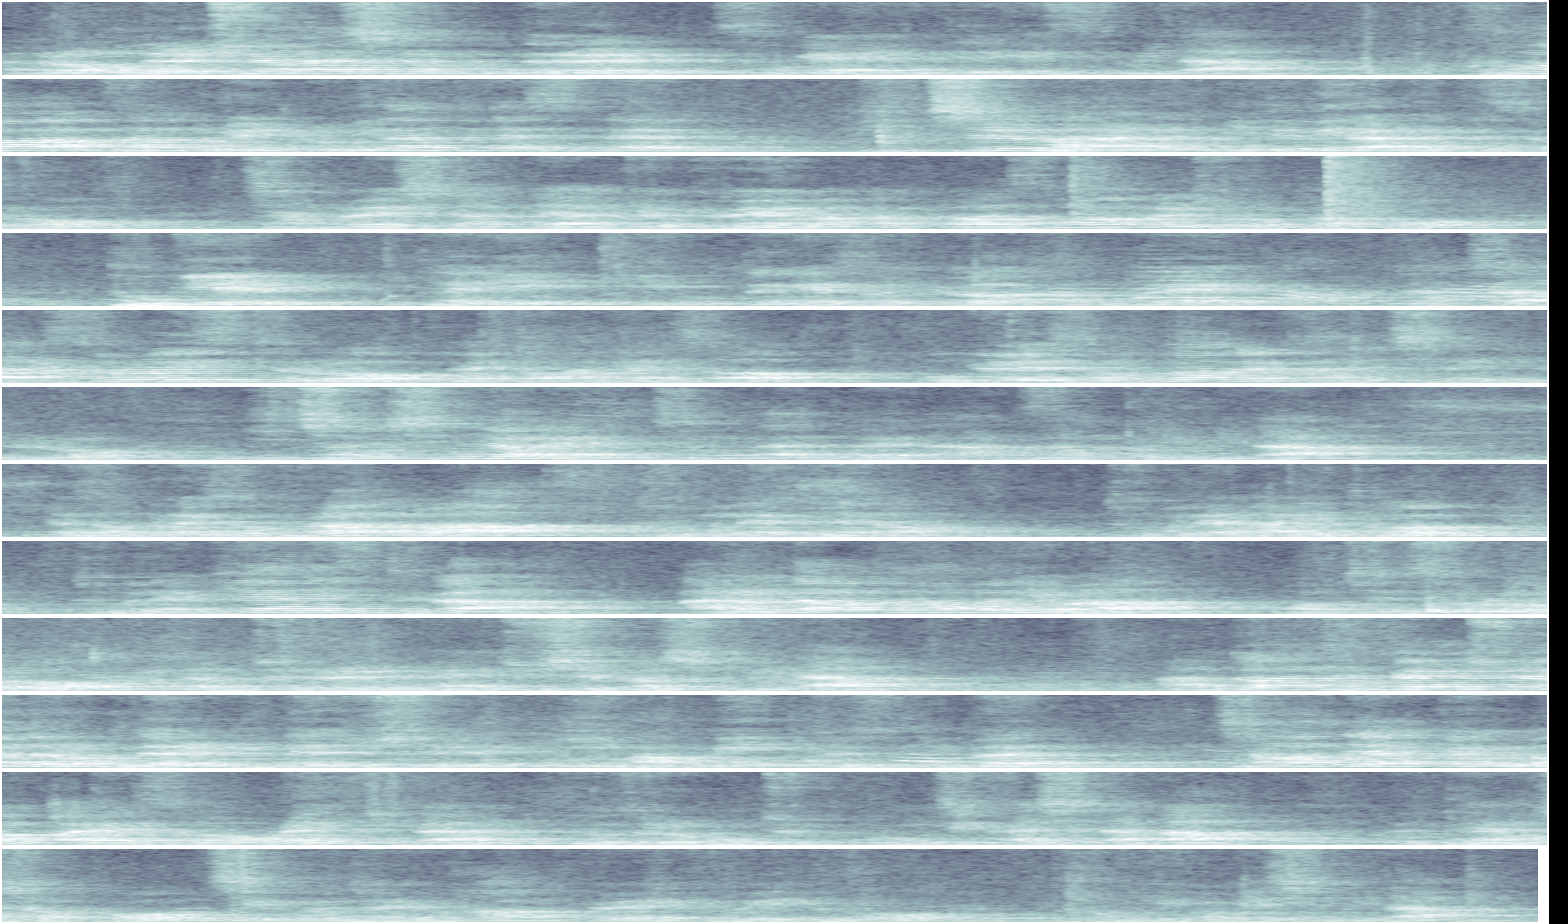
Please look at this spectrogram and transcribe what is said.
아, 그럼 오늘 출연하시는 분들을 소개해드리겠습니다. 성화 감상부린 루미나 피데스는 빛을 발하는 믿음이라는 뜻으로 장로회 신학대학교 교회음악학과 성악을 졸업하고 독일, 이태리, 미국 등에서 유학한 후에 각자 솔로이스트로 활동하면서 모교에서 후학을 가르치는 일로 2010년에 창단된 앙상블입니다. 여섯 분의 소프라노와 두 분의 테너, 두 분의 바리톤, 두 분의 피아니스트가 아름다운 하모니와 멋진 솔로로 연주를 해 주실 것입니다. 아, 또한 특별 출연으로 무대를 빛내 주실 이광민 교수님은 창원대학교 음악과에서 오랜 기간 교수로 공직, 공직하시다가 은퇴하셨고 지금은 저희 화학교회 교인으로 섬기고 계십니다.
